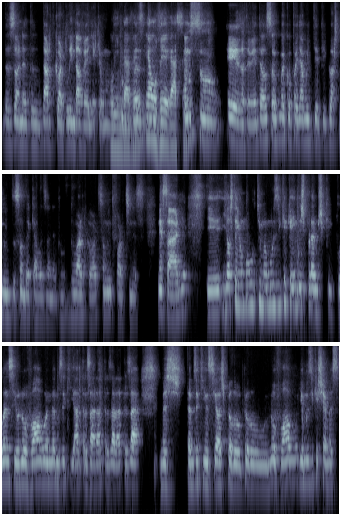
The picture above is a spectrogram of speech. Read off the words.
da zona de, de hardcore de Linda a Velha, que é um. Linda Velha, LVHC. É um som, é, exatamente, é um som que me acompanha há muito tempo e gosto muito do som daquela zona do, do hardcore, são muito fortes nesse, nessa área. E, e, eles têm uma última música que ainda esperamos que lancem o novo álbum, andamos aqui a atrasar, a atrasar, a atrasar, mas estamos aqui ansiosos pelo, pelo novo álbum e a música chama-se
